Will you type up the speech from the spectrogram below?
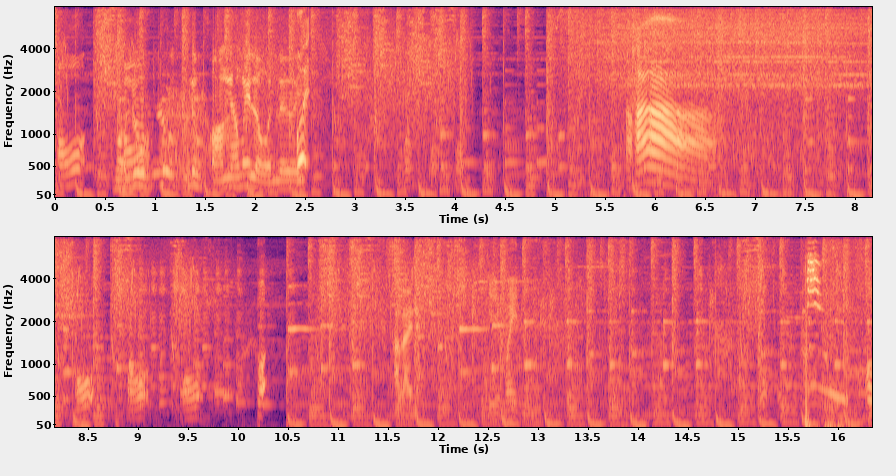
โป๊ะผมรูปรูปรูปของยังไม่โหลดเลยเฮ้ยอ่าฮ่าโป๊ะโป๊ะโป๊ะอะไรเนี่ยเกมไม่ดีโอ้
